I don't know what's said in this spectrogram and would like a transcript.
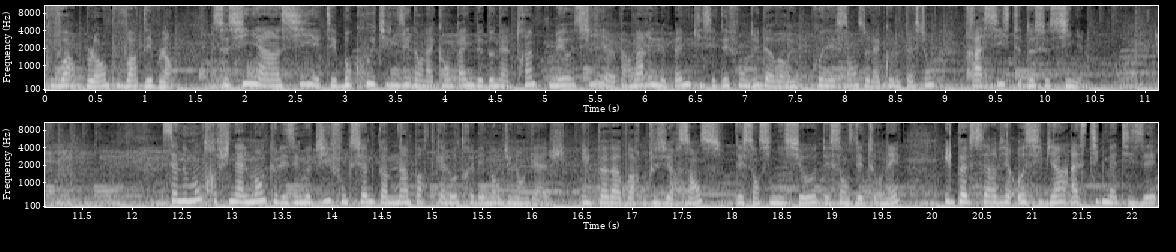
pouvoir blanc, pouvoir des blancs. Ce signe a ainsi été beaucoup utilisé dans la campagne de Donald Trump, mais aussi euh, par Marine Le Pen qui s'est défendue d'avoir eu connaissance de la connotation raciste de ce signe. Ça nous montre finalement que les emojis fonctionnent comme n'importe quel autre élément du langage. Ils peuvent avoir plusieurs sens, des sens initiaux, des sens détournés. Ils peuvent servir aussi bien à stigmatiser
